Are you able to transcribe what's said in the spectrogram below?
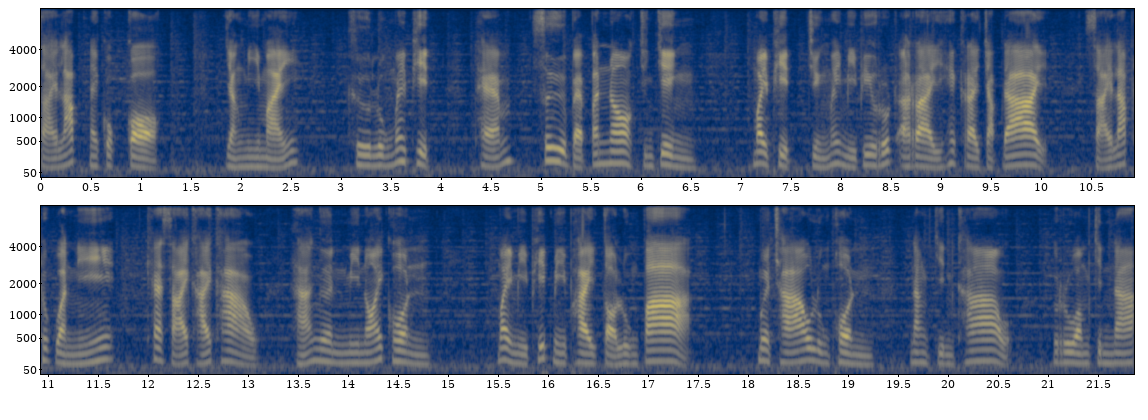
สายลับในกกกอก ยังมีไหม คือลุงไม่ผิด แถมซื่อแบบบ้านนอกจริง ๆ ไม่ผิดจึงไม่มีพิรุธอะไรให้ใครจับได้ สายลับทุกวันนี้ แค่สายขายข่าว หาเงินมีน้อยคน ไม่มีพิษมีภัยต่อลุงป้า เมื่อเช้าลุงพล นั่งกินข้าว รวมกินน้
